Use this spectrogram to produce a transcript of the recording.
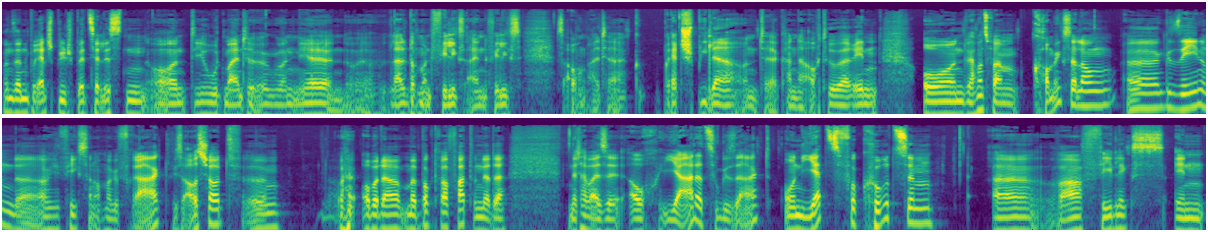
unseren Brettspielspezialisten, und die Ruth meinte irgendwann, ja, lade doch mal einen Felix ein. Felix ist auch ein alter Brettspieler und er kann da auch drüber reden. Und wir haben uns beim Comic-Salon äh, gesehen und da habe ich Felix dann auch mal gefragt, wie es ausschaut, ähm, ob er da mal Bock drauf hat. Und er hat da netterweise auch Ja dazu gesagt. Und jetzt vor kurzem äh, war Felix in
